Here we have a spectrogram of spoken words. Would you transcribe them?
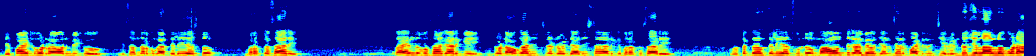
డిపాజిట్లు కూడా రావని మీకు ఈ సందర్భంగా తెలియజేస్తూ మరొక్కసారి రాజేంద్ర ప్రసాద్ గారికి ఇటువంటి అవకాశం ఇచ్చినటువంటి అధిష్టానానికి మరొకసారి కృతజ్ఞతలు తెలియజేసుకుంటూ మా వంతుగా మేము జనసేన పార్టీ నుంచి రెండు జిల్లాల్లో కూడా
